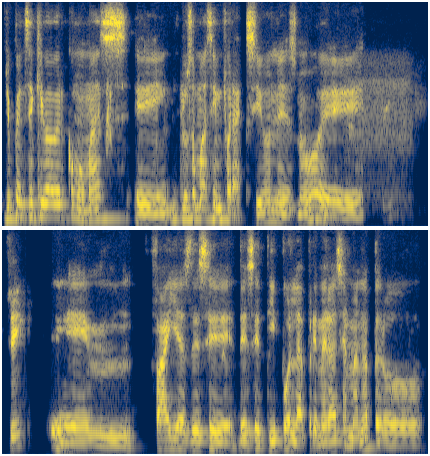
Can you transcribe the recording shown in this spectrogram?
yo pensé que iba a haber como más, eh, incluso más infracciones, ¿no? Eh, sí. Em, fallas de ese, de ese tipo en la primera semana, pero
